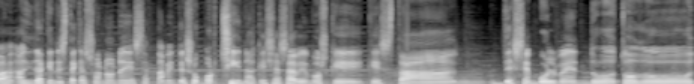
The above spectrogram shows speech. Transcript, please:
ainda que neste caso non é exactamente eso por China, que xa sabemos que, que están desenvolvendo todo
